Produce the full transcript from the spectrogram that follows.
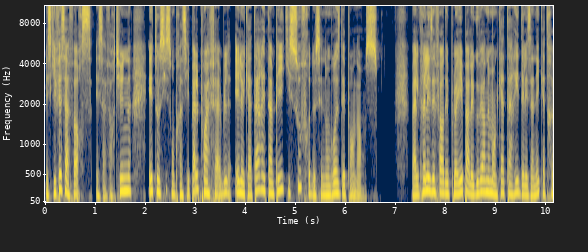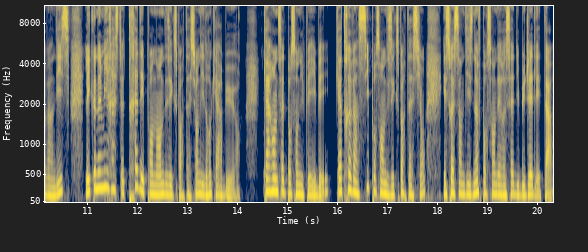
Mais ce qui fait sa force et sa fortune est aussi son principal point faible, et le Qatar est un pays qui souffre de ses nombreuses dépendances. Malgré les efforts déployés par le gouvernement qatari dès les années 90, l'économie reste très dépendante des exportations d'hydrocarbures. 47% du PIB, 86% des exportations et 79% des recettes du budget de l'État,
